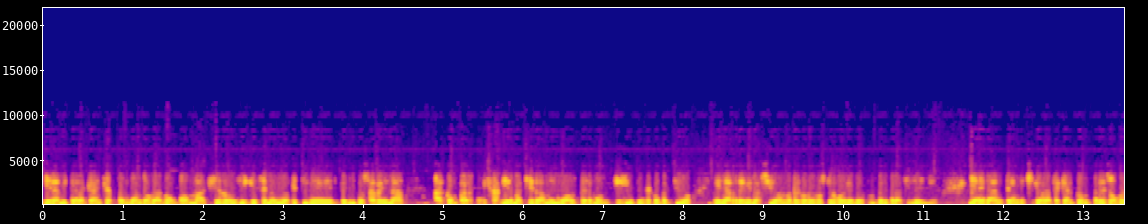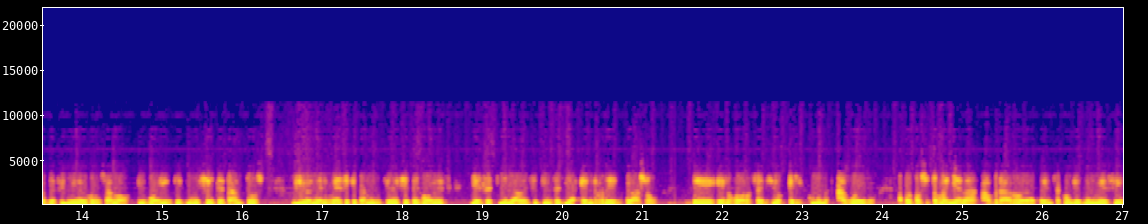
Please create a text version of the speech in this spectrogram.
Y en la mitad de la cancha, Fernando Gago o Maxi Rodríguez, es la duda que tiene el técnico Sabela, acompañado de Javier Macherano y Walter Montillo, quien se ha convertido en la revelación. Recordemos que juega en el fútbol brasileño. Y adelante han dicho que van a atacar con tres hombres definidos: Gonzalo Higuaín, que tiene siete tantos, Lionel Messi, que también tiene siete goles, y Ezequiel Lavesi, quien sería el reemplazo del jugador Sergio El Kun Agüero. A propósito, mañana habrá rueda de prensa con Lionel Messi.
